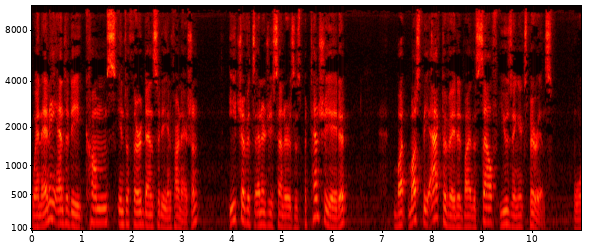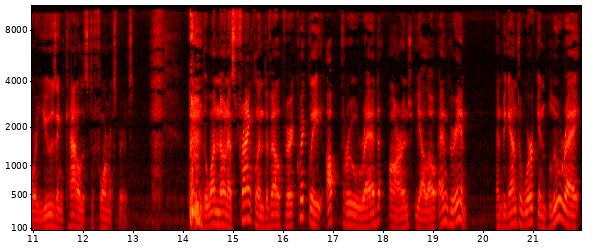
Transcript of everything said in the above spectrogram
When any entity comes into third density incarnation, each of its energy centers is potentiated but must be activated by the self using experience, or using catalyst to form experience. the one known as Franklin developed very quickly up through red, orange, yellow, and green, and began to work in Blue Ray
